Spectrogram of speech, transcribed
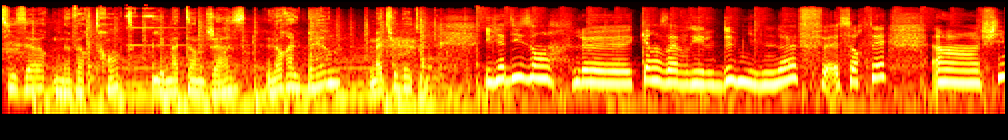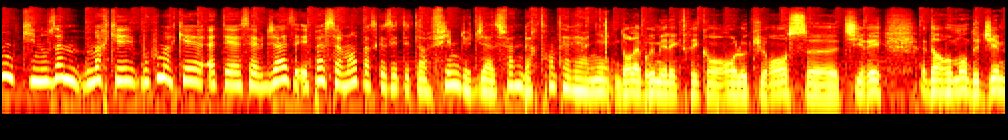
6h, 9h30, les matins de jazz. Laure Alberne, Mathieu Baudou. Il y a dix ans, le 15 avril 2009, sortait un film qui nous a marqué, beaucoup marqué à TSF Jazz, et pas seulement parce que c'était un film du jazz fan Bertrand Tavernier. Dans la brume électrique, en, l'occurrence, euh, tiré d'un roman de James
